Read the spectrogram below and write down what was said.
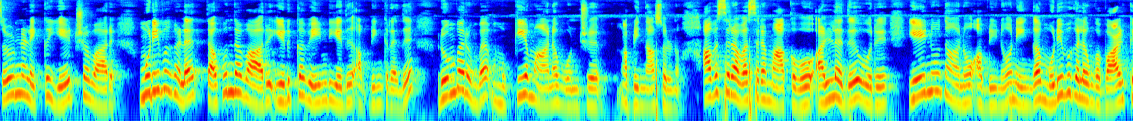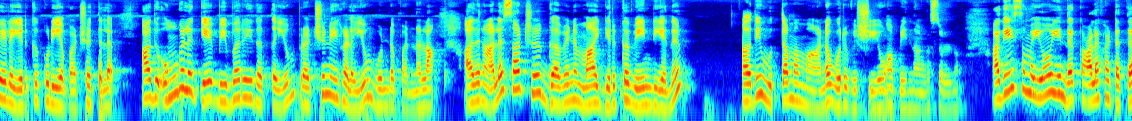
சூழ்நிலைக்கு ஏற்றவாறு முடிவுகளை தகுந்தவாறு எடுக்க வேண்டியது அப்படிங்கிறது ரொம்ப ரொம்ப முக்கியமான ஒன்று அப்படின்னு தான் சொல்லணும். அவசர அவசரமாகவோ அல்லது ஒரு ஏனோ தானோ அப்படின்னோ நீங்கள் முடிவுகளை உங்கள் வாழ்க்கையில் எடுக்கக்கூடிய பட்சத்தில் அது உங்களுக்கே விபரீதத்தையும் பிரச்சனைகளையும் உண்டு பண்ணலாம். அதனால் சற்று கவனமாக இருக்க வேண்டியது அதி உத்தமமான ஒரு விஷயம் அப்படின்னு நாங்கள் சொல்லணும். அதே சமயம் இந்த காலகட்டத்தை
